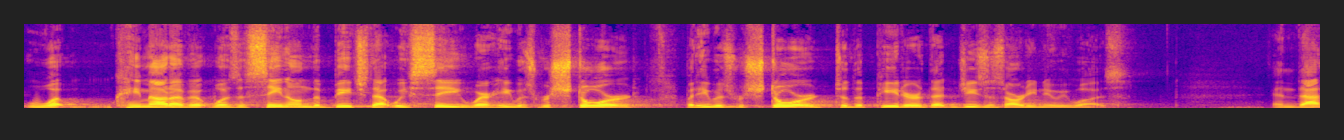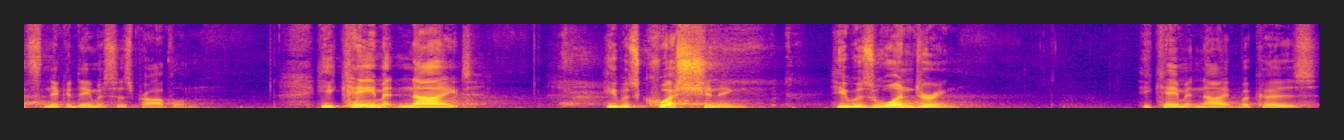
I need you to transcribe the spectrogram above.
what came out of it was a scene on the beach that we see where he was restored, but he was restored to the Peter that Jesus already knew he was. And that's Nicodemus's problem. He came at night, he was questioning, he was wondering. He came at night because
